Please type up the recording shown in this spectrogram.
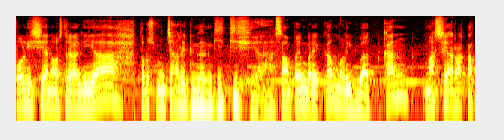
polisian Australia terus mencari dengan gigih ya sampai mereka melibatkan masyarakat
